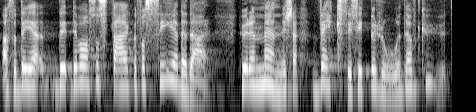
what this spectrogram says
Alltså det, det, det var så starkt att få se det där. Hur en människa växer i sitt beroende av Gud.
